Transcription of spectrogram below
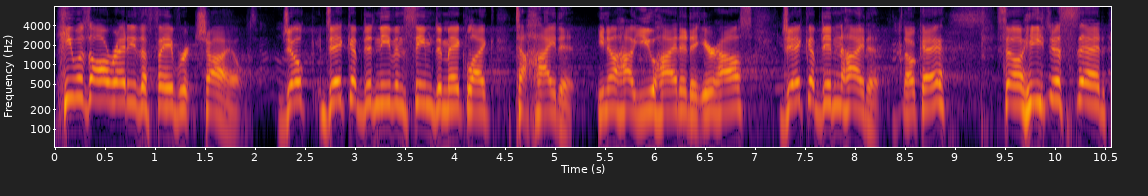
he was already the favorite child. Jacob didn't even seem to make like to hide it. You know how you hide it at your house? Jacob didn't hide it, okay? So he just said,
